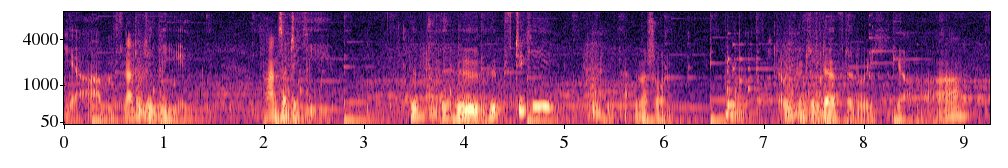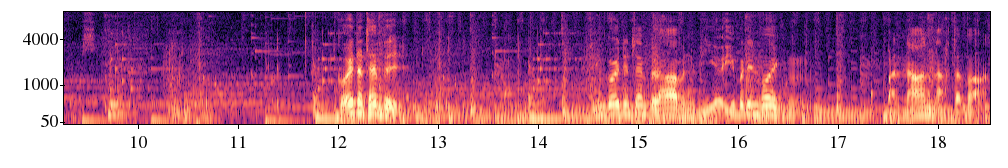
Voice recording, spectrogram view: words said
wir haben Flattertiki, Panzertiki, Hüp Hü Hüpftiki? Hatten wir schon. Ich glaube, ich bin schon wieder öfter durch. Ja, bin ich. Goldener Tempel. Den goldenen Tempel haben wir über den Wolken. Bananenachterbahn.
